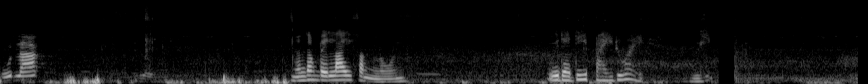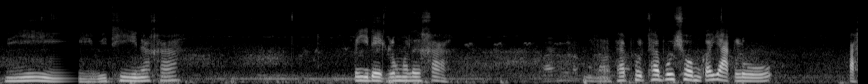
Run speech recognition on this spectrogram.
กูดรักงั้นต้องไปไล่ฝั่งโน้นวิดัดดี้ไปด้วย นี่วิธีนะคะปีเด็กลงมาเลยค่ะ ถ้าผู้ถ้าผู้ชมก็อยากรู้ปะ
